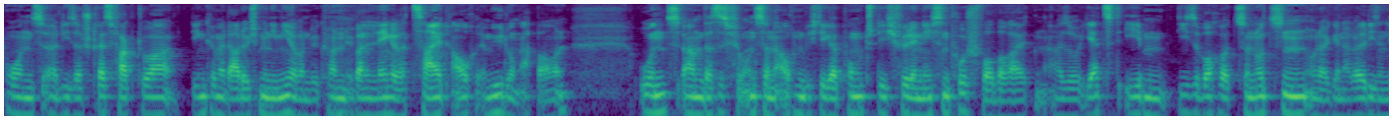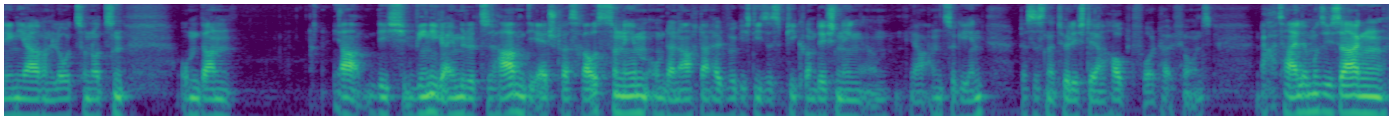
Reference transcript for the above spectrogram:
Und äh, dieser Stressfaktor, den können wir dadurch minimieren. Wir können über eine längere Zeit auch Ermüdung abbauen. Und ähm, das ist für uns dann auch ein wichtiger Punkt, dich für den nächsten Push vorbereiten. Also jetzt eben diese Woche zu nutzen oder generell diesen linearen Load zu nutzen, um dann ja, dich weniger ermüdet zu haben, Diätstress rauszunehmen, um danach dann halt wirklich dieses Peak Conditioning ähm, ja, anzugehen. Das ist natürlich der Hauptvorteil für uns. Nachteile muss ich sagen,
